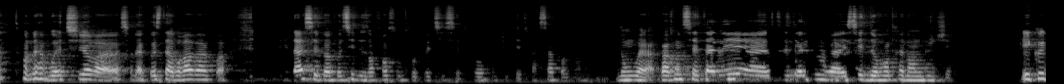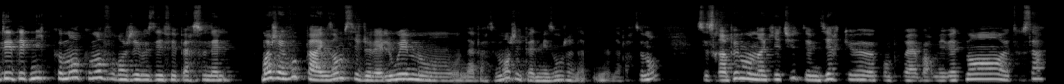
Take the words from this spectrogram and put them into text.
dans la voiture sur la Costa Brava, quoi. Et là, c'est pas possible, les enfants sont trop petits, c'est trop compliqué de faire ça pour le moment. Donc voilà. Par contre, cette année, cette année, on va essayer de rentrer dans le budget. Et côté technique, comment, comment vous rangez vos effets personnels? Moi, j'avoue que par exemple, si je devais louer mon appartement, j'ai pas de maison, j'ai un, appartement, ce serait un peu mon inquiétude de me dire que qu'on pourrait avoir mes vêtements, euh, tout ça.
